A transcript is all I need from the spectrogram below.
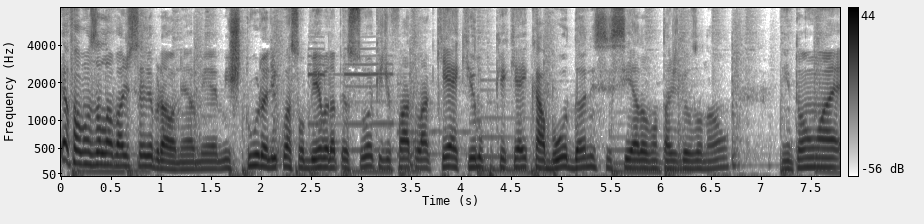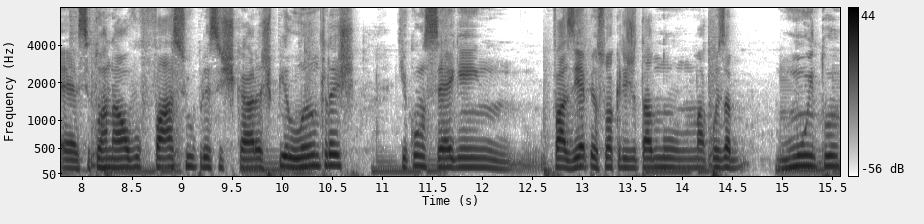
É a famosa lavagem cerebral, né? A mistura ali com a soberba da pessoa que de fato ela quer aquilo porque quer e acabou, dane-se se é da vontade de Deus ou não. Então é, se torna alvo fácil para esses caras pilantras que conseguem fazer a pessoa acreditar numa coisa muito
